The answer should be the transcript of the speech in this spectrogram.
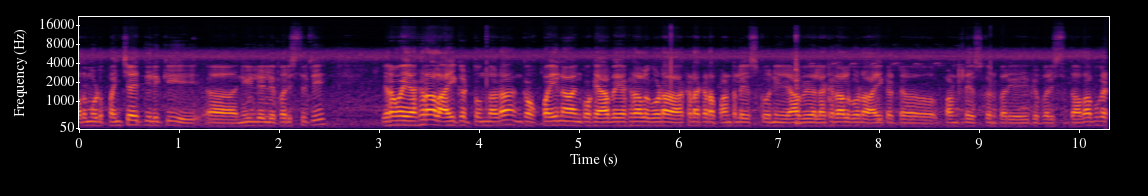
పదమూడు పంచాయతీలకి నీళ్ళు వెళ్ళే పరిస్థితి. ఇరవై ఎకరాల ఆయకట్టు ఉందాడ ఇంకొక పైన ఇంకొక యాభై ఎకరాలు కూడా అక్కడక్కడ పంటలు వేసుకొని యాభై వేల ఎకరాలు కూడా ఆయకట్టు పంటలు వేసుకొని పరి పరిస్థితి. దాదాపుగా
